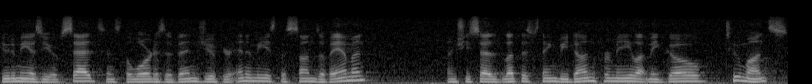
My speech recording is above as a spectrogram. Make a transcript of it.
Do to me as you have said, since the Lord has avenged you of your enemies, the sons of Ammon. And she said, Let this thing be done for me. Let me go two months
